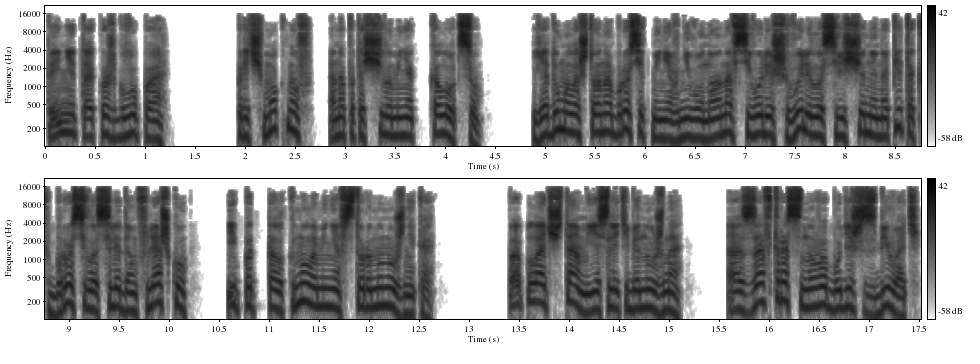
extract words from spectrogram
ты не так уж глупа. Причмокнув, она потащила меня к колодцу. Я думала, что она бросит меня в него, но она всего лишь вылила священный напиток, бросила следом фляжку и подтолкнула меня в сторону нужника. «Поплачь там, если тебе нужно, а завтра снова будешь сбивать».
